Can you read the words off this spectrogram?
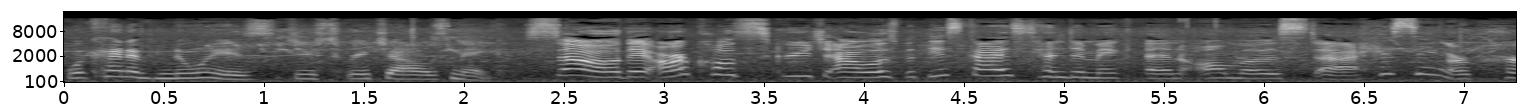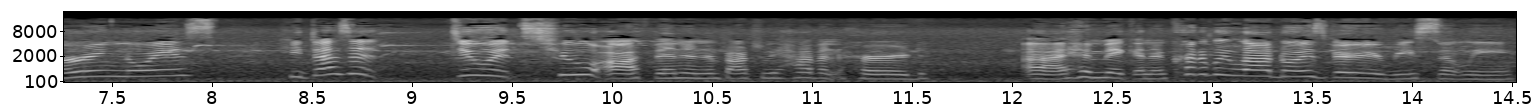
What kind of noise do screech owls make? So they are called screech owls, but these guys tend to make an almost uh, hissing or purring noise. He doesn't do it too often, and in fact, we haven't heard uh, him make an incredibly loud noise very recently.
